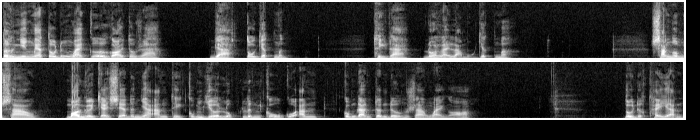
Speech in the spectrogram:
Tự nhiên mẹ tôi đứng ngoài cửa gọi tôi ra. Và tôi giật mình. Thì ra đó lại là một giấc mơ. Sáng hôm sau, mọi người chạy xe đến nhà anh thì cũng vừa lúc linh cũ của anh cũng đang trên đường ra ngoài ngõ. Tôi được thấy anh,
